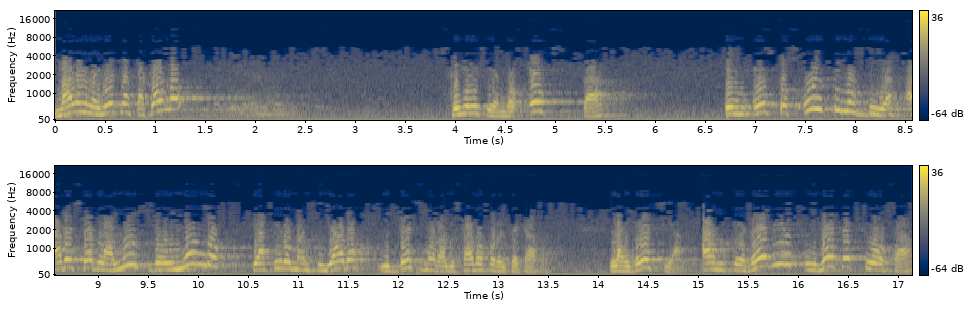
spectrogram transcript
¿Males en la iglesia hasta cuándo? Sigue diciendo, esta en estos últimos días ha de ser la luz de un mundo que ha sido mancillado y desmoralizado por el pecado. La iglesia, aunque débil y defectuosa,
